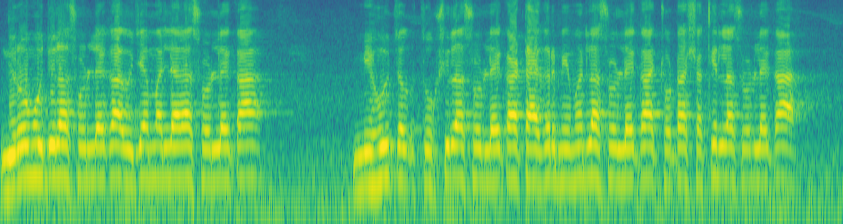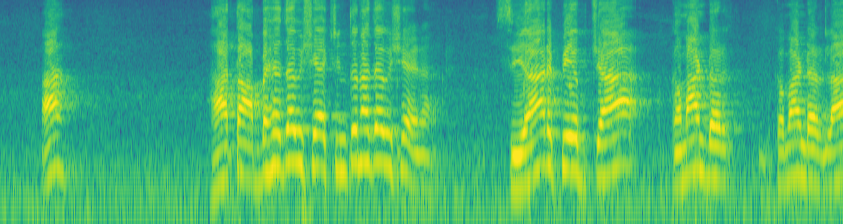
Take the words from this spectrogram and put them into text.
नीरव मोदीला सोडलं आहे का विजय मल्ल्याला सोडलं आहे का? मेहुल चो चोक्सीला सोडलं आहे का? टायगर मेमनला सोडलं आहे का? छोटा शकीलला सोडलं आहे का? आ? हा आता अभ्यासाचा विषय आहे चिंतनाचा विषय आहे ना. सी आर पी एफच्या कमांडर कमांडरला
